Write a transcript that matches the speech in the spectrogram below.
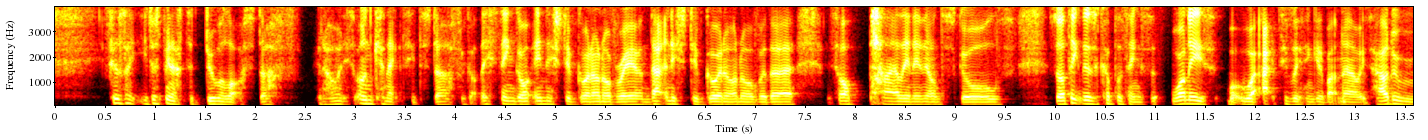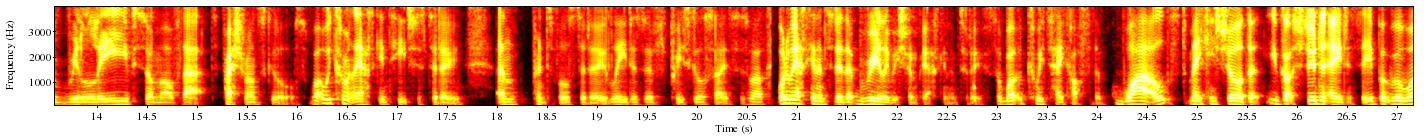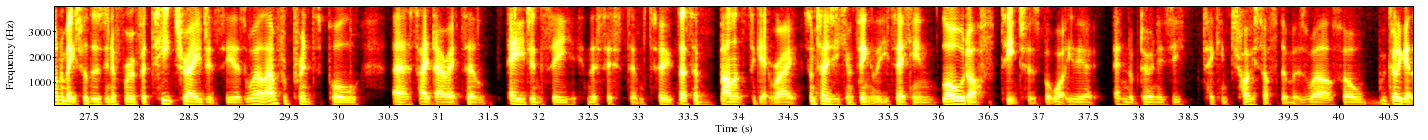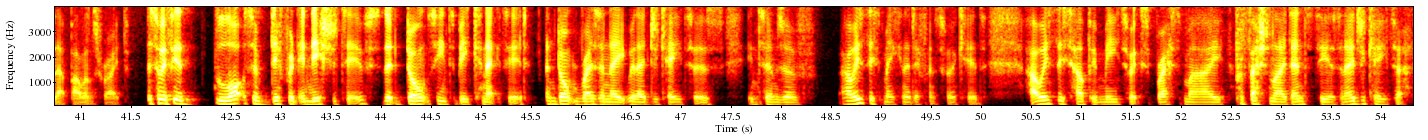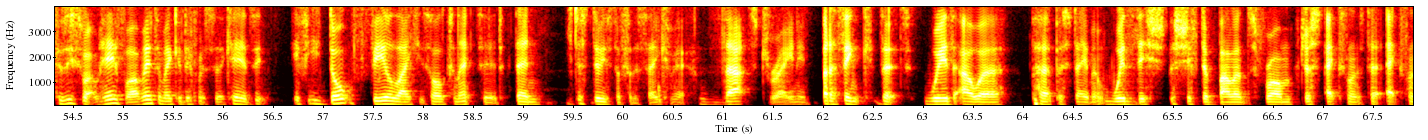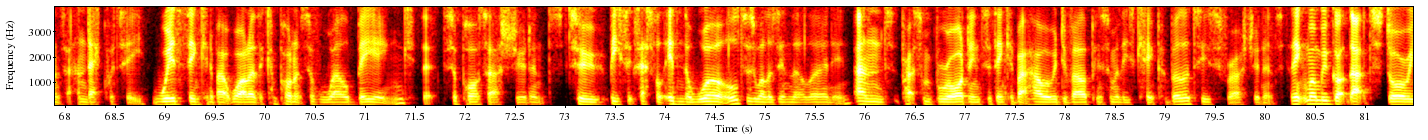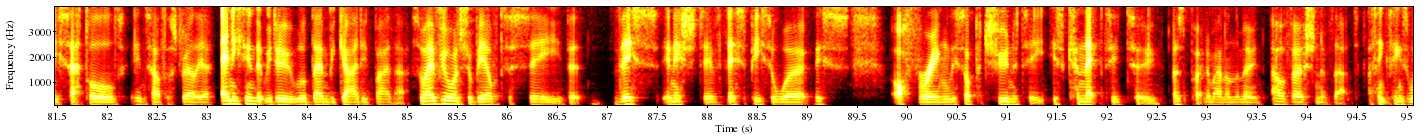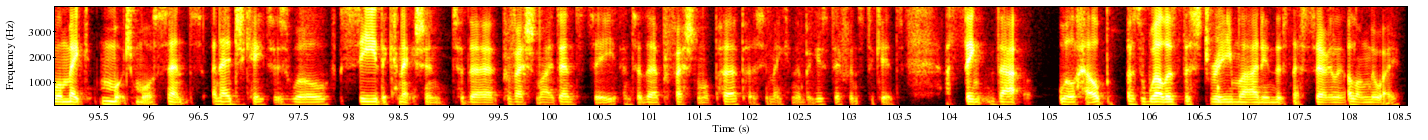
It feels like you've just been asked to do a lot of stuff you know, it's unconnected stuff. We've got this thing going, initiative going on over here and that initiative going on over there. It's all piling in on schools. So I think there's a couple of things. One is what we're actively thinking about now is how to relieve some of that pressure on schools. What are we currently asking teachers to do and principals to do, leaders of preschool sites as well? What are we asking them to do that really we shouldn't be asking them to do? So what can we take off them? Whilst making sure that you've got student agency, but we want to make sure there's enough room for teacher agency as well and for principal uh, site director agency in the system too. That's a balance to get right. Sometimes you can think that you're taking load off teachers, but what you end up doing is you're taking choice off them as well. So we've got to get that balance right. So if you have lots of different initiatives that don't seem to be connected and don't resonate with educators in terms of how is this making a difference for the kids? How is this helping me to express my professional identity as an educator? Because this is what I'm here for. I'm here to make a difference to the kids. If you don't feel like it's all connected, then you're just doing stuff for the sake of it. That's draining. But I think that with our purpose statement with this shift of balance from just excellence to excellence and equity with thinking about what are the components of well-being that support our students to be successful in the world as well as in their learning and perhaps some broadening to think about how are we're developing some of these capabilities for our students. I think when we've got that story settled in south australia anything that we do will then be guided by that. So everyone should be able to see that this initiative this piece of work this offering, this opportunity is connected to us putting a man on the moon, our version of that. I think things will make much more sense and educators will see the connection to their professional identity and to their professional purpose in making the biggest difference to kids. I think that will help as well as the streamlining that's necessarily along the way.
